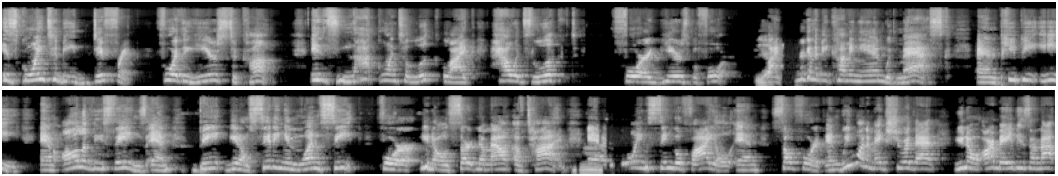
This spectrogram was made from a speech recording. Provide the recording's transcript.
is going to be different for the years to come. It's not going to look like how it's looked for years before. Yeah. Like we're going to be coming in with masks and PPE and all of these things and be, you know, sitting in one seat for, you know, a certain amount of time mm-hmm. and single file and so forth. And we want to make sure that, you know, our babies are not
